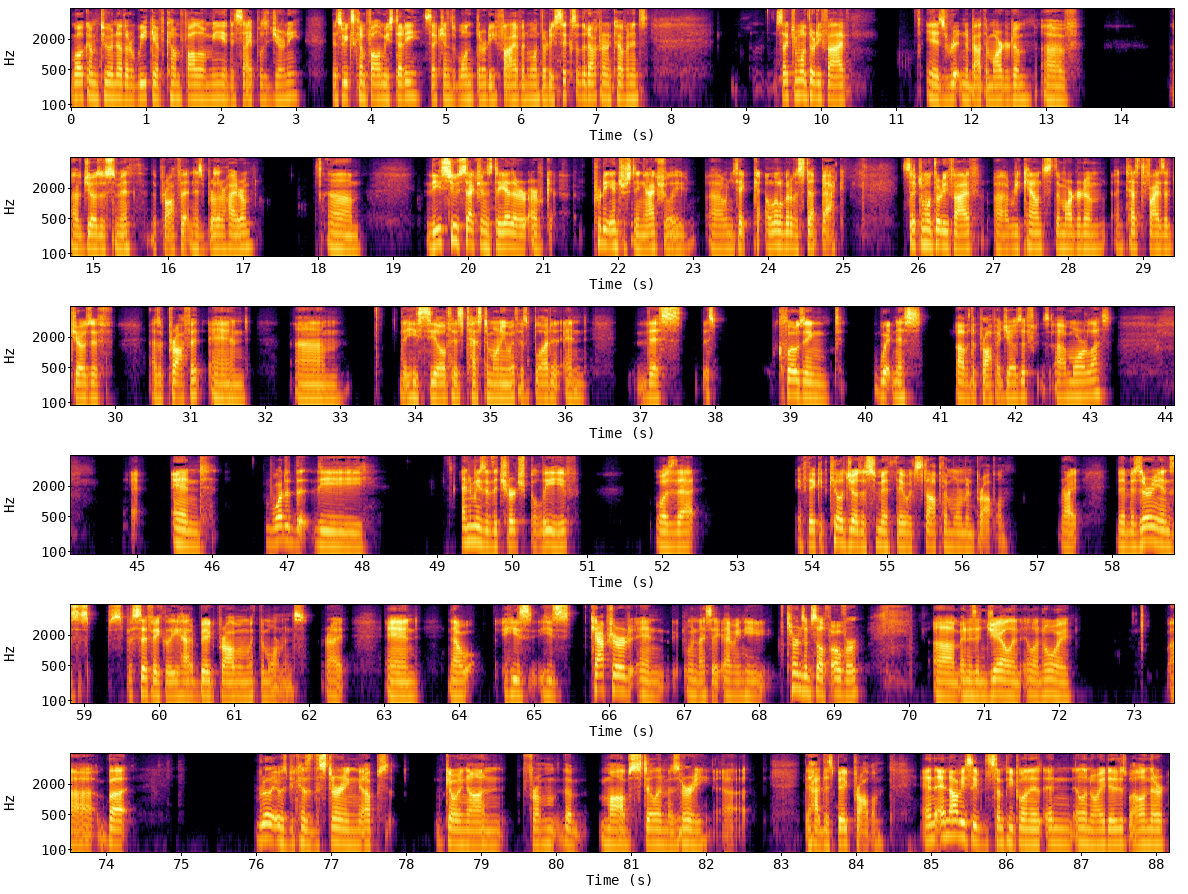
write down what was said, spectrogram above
Welcome to another week of Come Follow Me, a Disciple's Journey. This week's Come Follow Me study, sections 135 and 136 of the Doctrine and Covenants. Section 135 is written about the martyrdom of of Joseph Smith, the prophet, and his brother Hyrum. Um, these two sections together are pretty interesting, actually, uh, when you take a little bit of a step back. Section 135 uh, recounts the martyrdom and testifies of Joseph as a prophet and um, that he sealed his testimony with his blood. And this this closing t- witness of the prophet Joseph, uh, more or less. And what did the, the enemies of the church believe was that if they could kill Joseph Smith, they would stop the Mormon problem, right? The Missourians specifically had a big problem with the Mormons, right? And now he's he's captured, and when I say, I mean he turns himself over, um, and is in jail in Illinois. Uh, but really, it was because of the stirring ups going on from the mobs still in Missouri. Uh, had this big problem, and and obviously some people in in Illinois did as well, and they're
